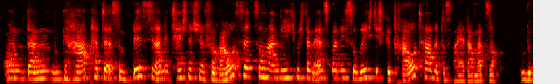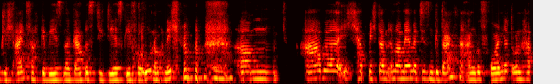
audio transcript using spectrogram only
Und dann haperte es ein bisschen an den technischen Voraussetzungen, an die ich mich dann erstmal nicht so richtig getraut habe. Das war ja damals noch wirklich einfach gewesen. Da gab es die DSGVO noch nicht. Mhm. ähm, aber ich habe mich dann immer mehr mit diesen Gedanken angefreundet und habe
